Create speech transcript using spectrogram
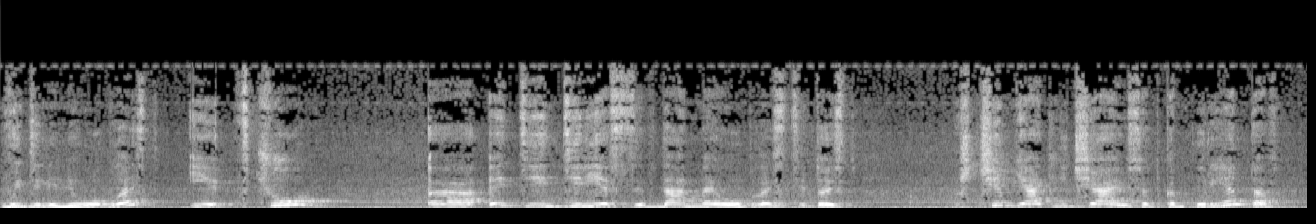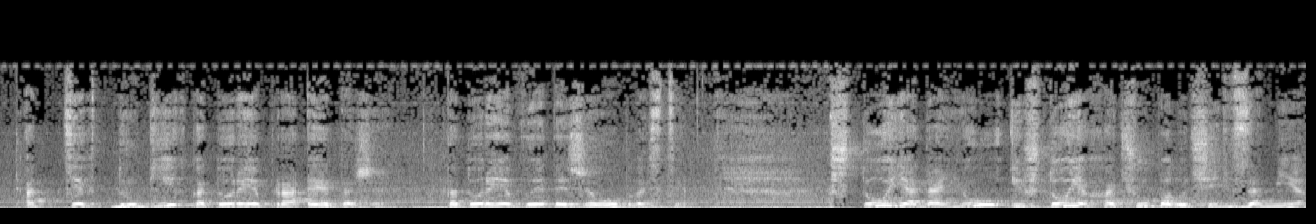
выделили область, и в чем э, эти интересы в данной области? То есть, чем я отличаюсь от конкурентов, от тех других, которые про это же, которые в этой же области. Что я даю и что я хочу получить взамен.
